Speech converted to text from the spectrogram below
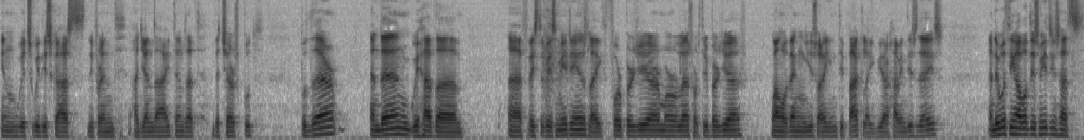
in which we discuss different agenda items that the chairs put put there. And then we have the uh, face-to-face -face meetings, like four per year, more or less, or three per year. One of them usually in TPAC, like we are having these days. And the good thing about these meetings is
